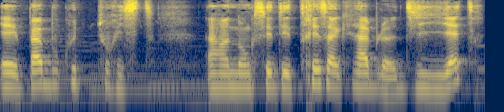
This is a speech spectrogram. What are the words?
il y avait pas beaucoup de touristes. donc c'était très agréable d'y être.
